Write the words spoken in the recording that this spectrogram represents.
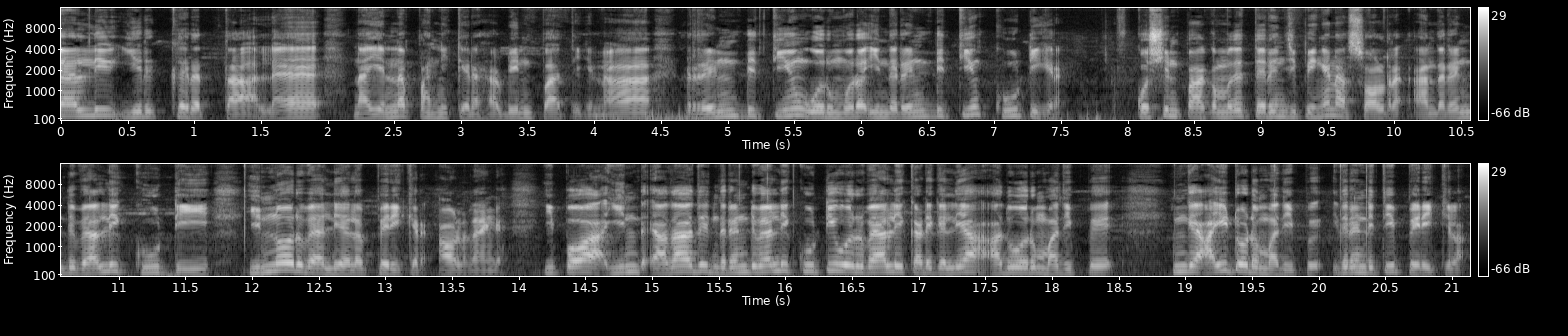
வேல்யூ இருக்கிறதால நான் என்ன பண்ணிக்கிறேன் அப்படின்னு பார்த்தீங்கன்னா ரெண்டுத்தையும் ஒரு முறை இந்த ரெண்டுத்தையும் கூட்டிக்கிறேன். கொஷின் பார்க்கும்போது தெரிஞ்சுப்பீங்க நான் சொல்கிறேன் அந்த ரெண்டு வேல்யூ கூட்டி இன்னொரு வேல்யூவில் பிரிக்கிறேன். அவ்வளோதாங்க இப்போது இந்த அதாவது இந்த ரெண்டு வேல்யூ கூட்டி ஒரு வேல்யூ கிடைக்கலையா? அது ஒரு மதிப்பு. இங்கே ஹைட்டோட மதிப்பு. இது ரெண்டுத்தையும் பிரிக்கலாம்.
